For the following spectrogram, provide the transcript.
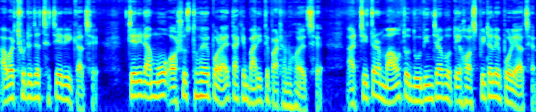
আবার ছুটে যাচ্ছে চেরির কাছে। চেরির আম্মু অসুস্থ হয়ে পড়ায় তাকে বাড়িতে পাঠানো হয়েছে। আর চিত্রার মাও তো দুদিন যাবতে হসপিটালে পড়ে আছেন,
